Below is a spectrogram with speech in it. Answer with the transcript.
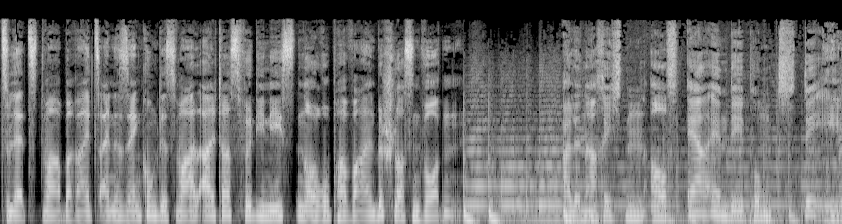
Zuletzt war bereits eine Senkung des Wahlalters für die nächsten Europawahlen beschlossen worden. Alle Nachrichten auf rnd.de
